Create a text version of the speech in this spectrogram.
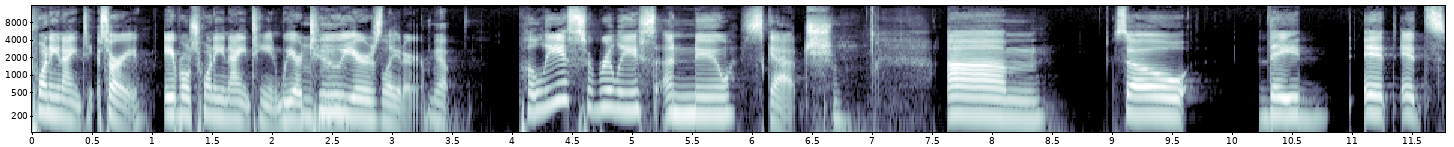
2019, sorry, April 2019, we are two years later yep. police release a new sketch. Um so they it it's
